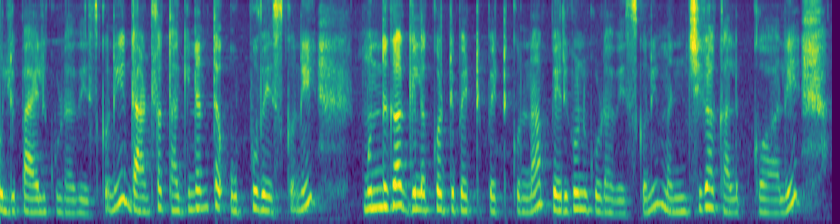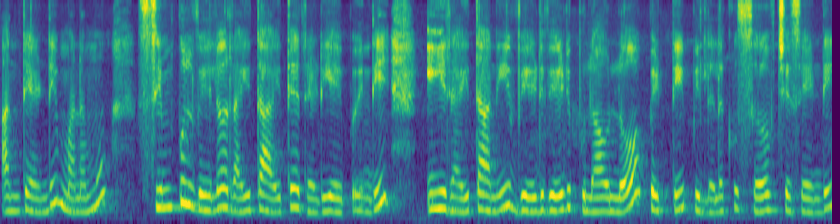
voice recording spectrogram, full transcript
ఉల్లిపాయలు కూడా వేసుకొని దాంట్లో తగినంత ఉప్పు వేసుకొని ముందుగా గిలకొట్టి పెట్టి పెట్టుకున్న పెరుగును కూడా వేసుకొని మంచిగా కలుపుకోవాలి. అంతే అండి మనము సింపుల్ వేలో రైతా అయితే రెడీ అయిపోయింది. ఈ రైతాని వేడి వేడి పులావ్లో పెట్టి పిల్లలకు సర్వ్ చేసేయండి.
